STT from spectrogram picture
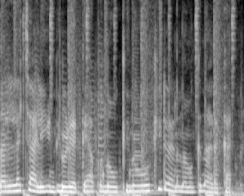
നല്ല ചളിയുണ്ട് ഇവിടെയൊക്കെ അപ്പോൾ നോക്കി നോക്കിയിട്ട് വേണം നമുക്ക് നടക്കാൻ.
